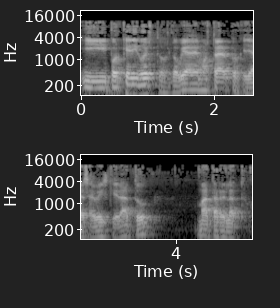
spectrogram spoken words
¿Y por qué digo esto? Os lo voy a demostrar porque ya sabéis que dato mata relato.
